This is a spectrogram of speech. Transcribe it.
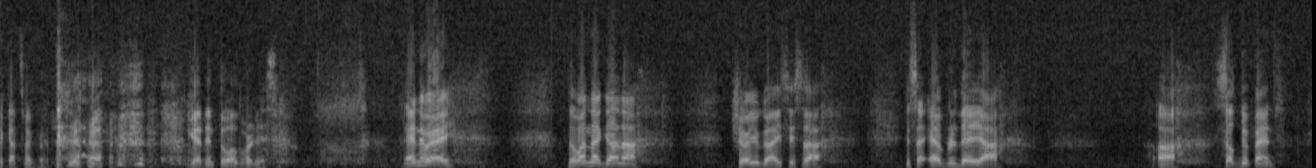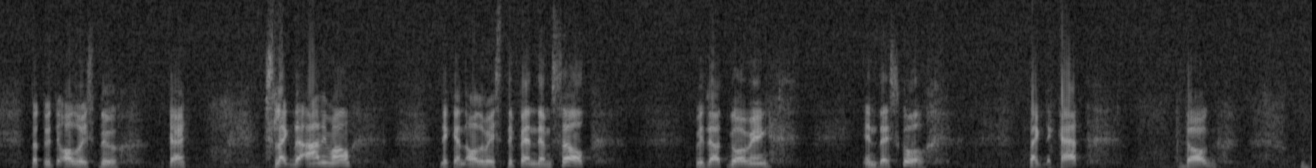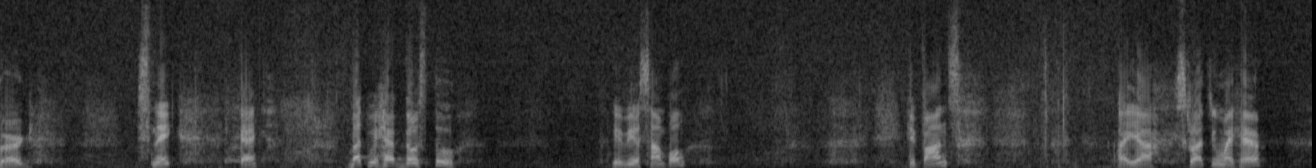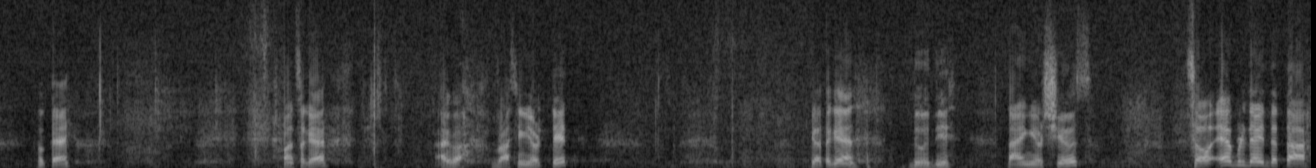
Me catch my breath. Getting too old for this. Anyway, the one I'm gonna show you guys is a, it's a everyday uh, uh, self-defense that we always do. Okay, it's like the animal, they can always defend themselves without going in the school, like the cat, dog, bird, snake, okay? But we have those two. Give you a sample. He pants. I uh, scratching my hair, okay? Once again, I uh, brushing your teeth. Yet again, do the tying your shoes. So every day that uh,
